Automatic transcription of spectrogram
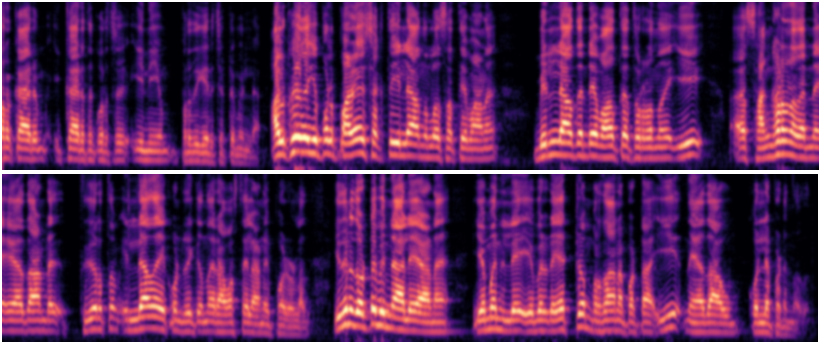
സർക്കാരും ഇക്കാര്യത്തെക്കുറിച്ച് ഇനിയും പ്രതികരിച്ചിട്ടുമില്ല. അൽഖയ്ദയ്ക്ക് ഇപ്പോൾ പഴയ ശക്തിയില്ല എന്നുള്ളത് സത്യമാണ്. ബിൻ ലാദന്റെ വാദത്തെ തുടർന്ന് ഈ സംഘടന തന്നെ ഏതാണ്ട് തീർത്തും ഇല്ലാതായിക്കൊണ്ടിരിക്കുന്ന ഒരവസ്ഥയിലാണ് ഇപ്പോഴുള്ളത്. ഇതിന് തൊട്ട് പിന്നാലെയാണ് യമനിലെ ഇവരുടെ ഏറ്റവും പ്രധാനപ്പെട്ട ഈ നേതാവും കൊല്ലപ്പെടുന്നത്.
